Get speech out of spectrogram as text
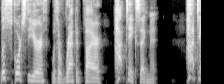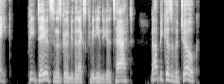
Let's scorch the earth with a rapid fire hot take segment. Hot take! Pete Davidson is going to be the next comedian to get attacked, not because of a joke,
